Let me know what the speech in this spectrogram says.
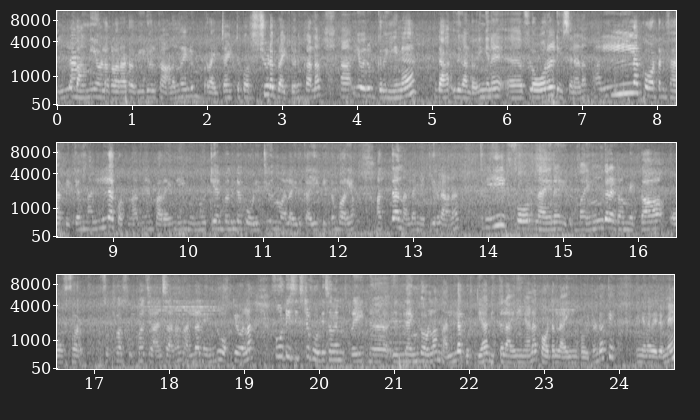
നല്ല ഭംഗിയുള്ള കളറാട്ടോ വീഡിയോയിൽ കാണുന്നതിലും ബ്രൈറ്റ് ആയിട്ട് കുറച്ചുകൂടെ ബ്രൈറ്റ് വരും. കാരണം ഈ ഒരു ഗ്രീന് ഇത് കണ്ടോ? ഇങ്ങനെ ഫ്ലോറൽ ആണ്. നല്ല കോട്ടൺ ഫാബ്രിക് നല്ല കോട്ടൺ അത് ഞാൻ പറയുന്നത് ഈ മുന്നൂറ്റി അൻപതിന്റെ ക്വാളിറ്റി ഒന്നും അല്ല. ഇത് കൈ കിട്ടും പറയും അത്ര നല്ല മെറ്റീരിയൽ ആണ്. ത്രീ ഫോർ നയന് ഇത് ഭയങ്കരമായിട്ട് mega offer super super chance ആണ്. നല്ല ലെങ്തും ഒക്കെയുള്ള forty six to forty seven rate length ഉള്ള നല്ല കുട്ടിയാണ് വിത്ത് ലൈനിങ് ആണ്. കോട്ടൺ ലൈനിങ് പോയിട്ടുണ്ട്. ഓക്കെ ഇങ്ങനെ വരുമേ.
